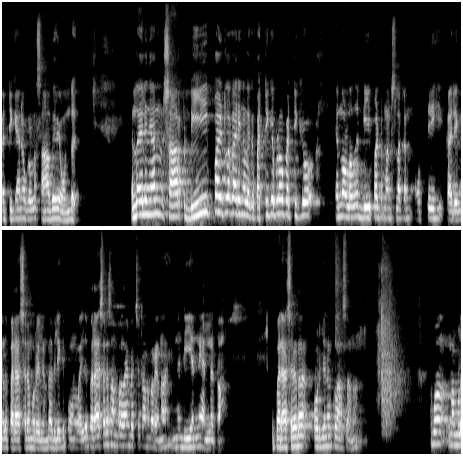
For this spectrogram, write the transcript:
പറ്റിക്കാനും ഒക്കെ ഉള്ള സാധ്യതയുണ്ട്. എന്തായാലും ഞാൻ ഷാർപ്പ് ഡീപ്പായിട്ടുള്ള കാര്യങ്ങളിലൊക്കെ പറ്റിക്കപ്പെടോ പറ്റിക്കോ എന്നുള്ളത് ഡീപ്പായിട്ട് മനസ്സിലാക്കാൻ ഒത്തിരി കാര്യങ്ങൾ പരാശര മുറിയിലുണ്ട്. അതിലേക്ക് പോകാനുള്ള ഇത് പരാശര സമ്പ്രദായം വെച്ചിട്ടാണ് പറയുന്നത് ഇന്ന് ഡി എൻ എ അല്ല കേട്ടോ പരാശരയുടെ ഒറിജിനൽ ക്ലാസ് ആണ്. അപ്പോൾ നമ്മൾ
